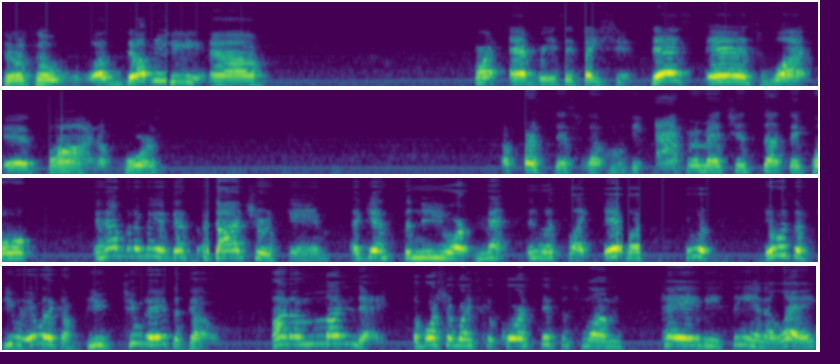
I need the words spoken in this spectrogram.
There's a, a WTF for every situation. This is what is on, of course. Of course, this uh, the aforementioned stuff they pulled. It happened to be against a Dodgers game against the New York Mets. It was like it was it was it was a few it was like a few two days ago on a Monday. Of course, this is from KABC in LA.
